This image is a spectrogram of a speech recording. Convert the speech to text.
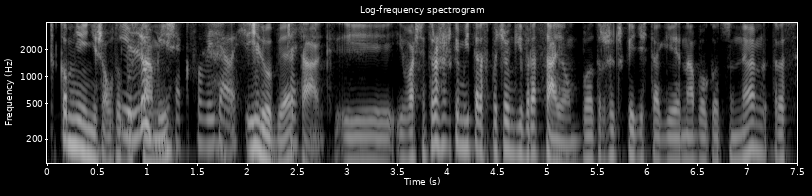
tylko mniej niż autobusami. I lubisz, jak powiedziałeś. I lubię, wcześniej. tak. I, I właśnie troszeczkę mi teraz pociągi wracają, bo troszeczkę gdzieś tak je na bok odsunąłem. Teraz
